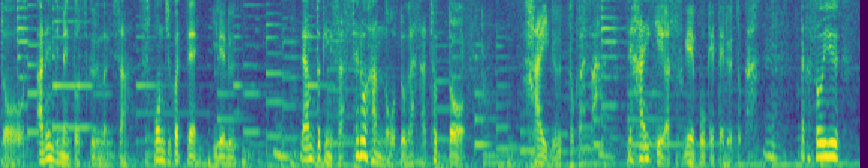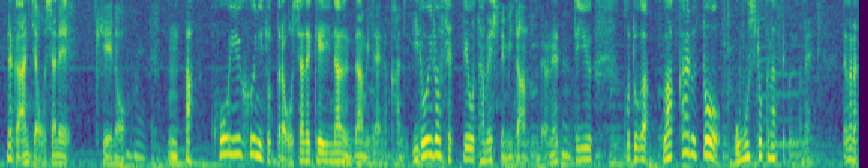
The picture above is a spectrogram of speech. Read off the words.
とアレンジメントを作るのにさスポンジこうやって入れるうん。であの時にさセロハンの音がさちょっと入るとかさ。で背景がすげえボケてるとか。うん。なんかそういうなんかあんちゃんおしゃれ系の、うん。うん、あこういう風に撮ったらおしゃれ系になるんだみたいな感じ。いろいろ設定を試してみたんだよねうん。っていうことが分かると面白くなってくるのね。だから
